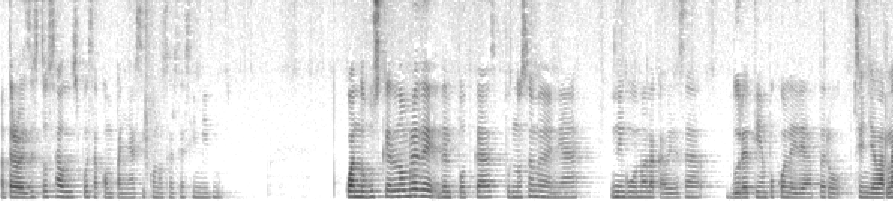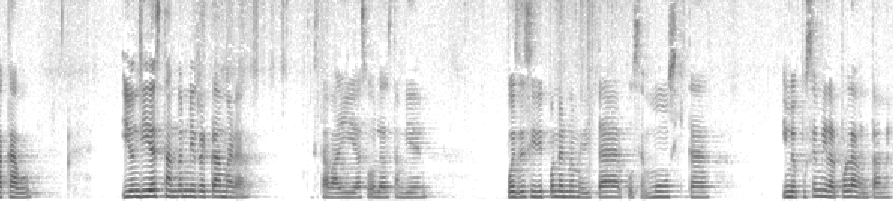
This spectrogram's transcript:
a través de estos audios pues acompañarse y conocerse a sí mismos. Cuando busqué el nombre del podcast pues no se me venía ninguno a la cabeza, duré tiempo con la idea pero sin llevarla a cabo. Y un día estando en mi recámara, estaba ahí a solas también, pues decidí ponerme a meditar, puse música y me puse a mirar por la ventana,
